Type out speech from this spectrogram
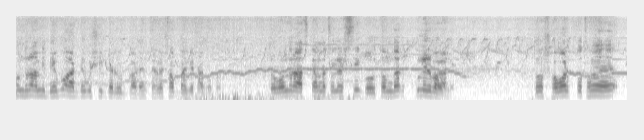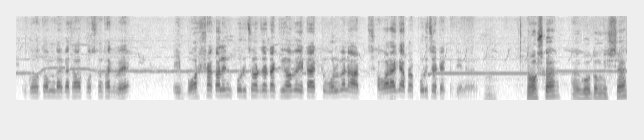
বন্ধুরা, আমি দেব আর দেবু শিকদার রূপ গার্ডেন চ্যানেলে সবাইকে স্বাগত। তো বন্ধুরা, আজকে আমরা চলে এসেছি গৌতমদার কুলের বাগানে। তো সবার প্রথমে গৌতমদার কাছে আমার প্রশ্ন থাকবে, এই বর্ষাকালীন পরিচর্যাটা কি হবে এটা একটু বলবেন আর সবার আগে আপনার পরিচয়টা একটু দিয়ে নেবেন। নমস্কার, আমি গৌতম বিশ্বাস।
